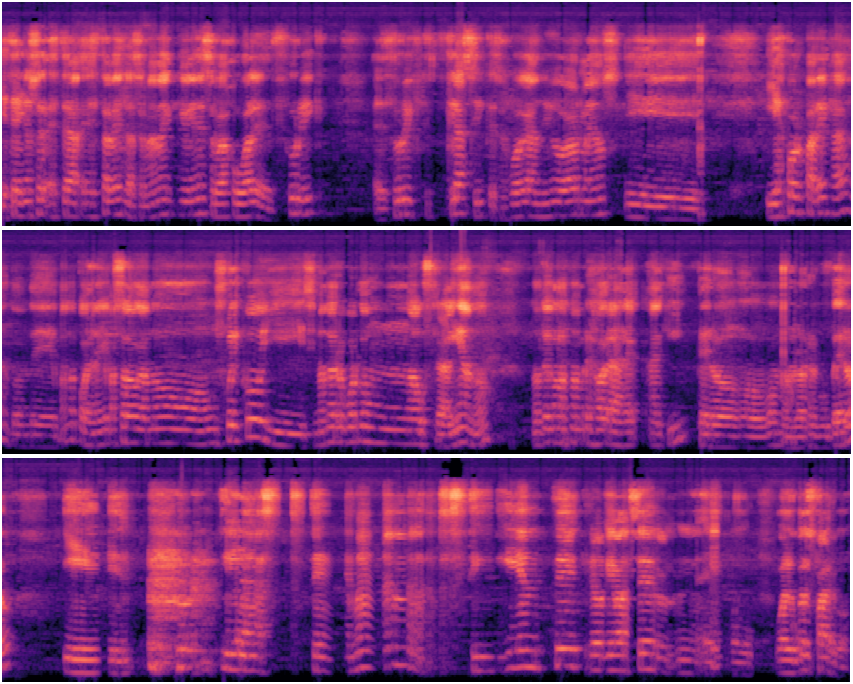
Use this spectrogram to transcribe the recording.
Este año, esta, esta vez, la semana que viene, se va a jugar el Zurich, el Zurich Classic, que se juega en New Orleans, y, y es por parejas, donde, bueno, pues el año pasado ganó un sueco y, si mal no recuerdo, un australiano. No tengo los nombres ahora aquí, pero, bueno, los recupero y, y la semana siguiente creo que va a ser eh, o el Wells Fargo.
